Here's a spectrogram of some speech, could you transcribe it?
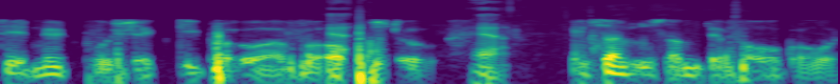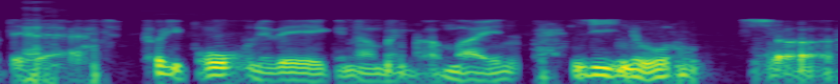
det er et nyt projekt, de prøver at få ja. op at stå. Ja. Men sådan som det foregår, det er på de brune vægge, når man kommer ind lige nu. Så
